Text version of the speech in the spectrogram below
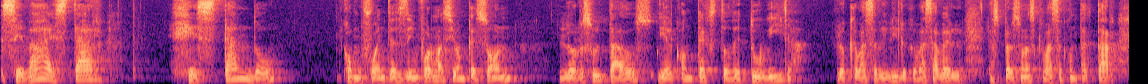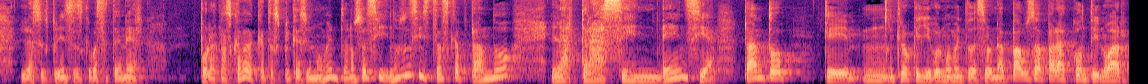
se va a estar gestando como fuentes de información que son los resultados y el contexto de tu vida, lo que vas a vivir, lo que vas a ver, las personas que vas a contactar, las experiencias que vas a tener por la cascada que te expliqué hace un momento. No sé si, no sé si estás captando la trascendencia, tanto que mm, creo que llegó el momento de hacer una pausa para continuar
